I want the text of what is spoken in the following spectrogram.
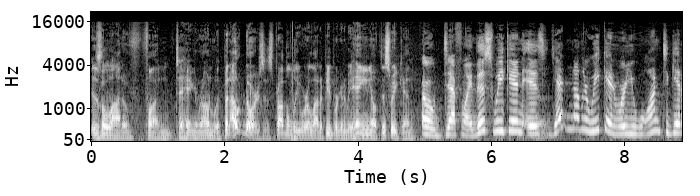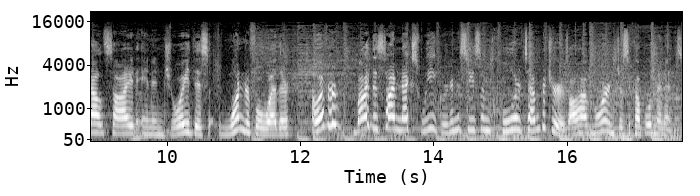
is a lot of fun to hang around with. But outdoors is probably where a lot of people are going to be hanging out this weekend. Oh, definitely. This weekend is yeah. yet another weekend where you want to get outside yeah. and enjoy this wonderful weather. However, by this time next week, we're going to see some cooler temperatures. I'll have more in just a couple of minutes.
